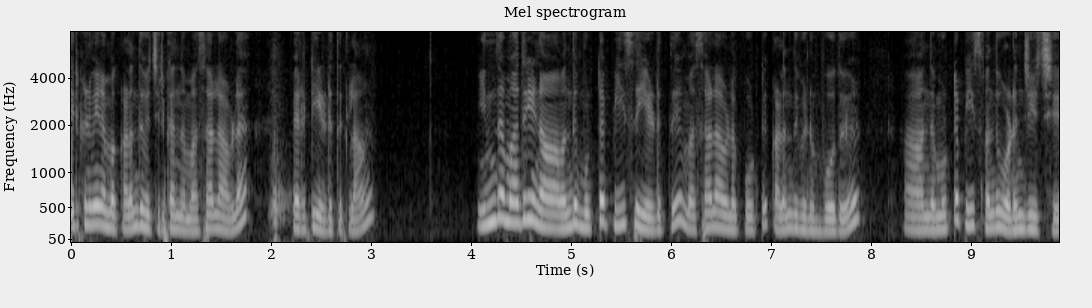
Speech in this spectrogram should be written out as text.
ஏற்கனவே நம்ம கலந்து வச்சுருக்க அந்த மசாலாவில் பெரட்டி எடுத்துக்கலாம். இந்த மாதிரி நான் வந்து முட்டை பீஸை எடுத்து மசாலாவில் போட்டு கலந்து விடும்போது அந்த முட்டை பீஸ் வந்து உடஞ்சிச்சு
